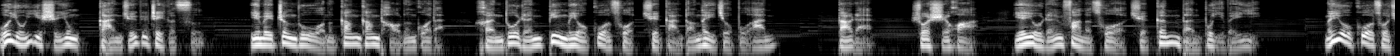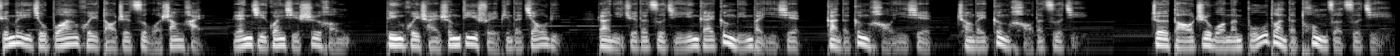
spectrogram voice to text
我有意使用“感觉”的这个词，因为正如我们刚刚讨论过的，很多人并没有过错却感到内疚不安。当然，说实话，也有人犯了错却根本不以为意。没有过错却内疚不安会导致自我伤害、人际关系失衡，并会产生低水平的焦虑，让你觉得自己应该更明白一些。干得更好一些，成为更好的自己，这导致我们不断的痛责自己，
